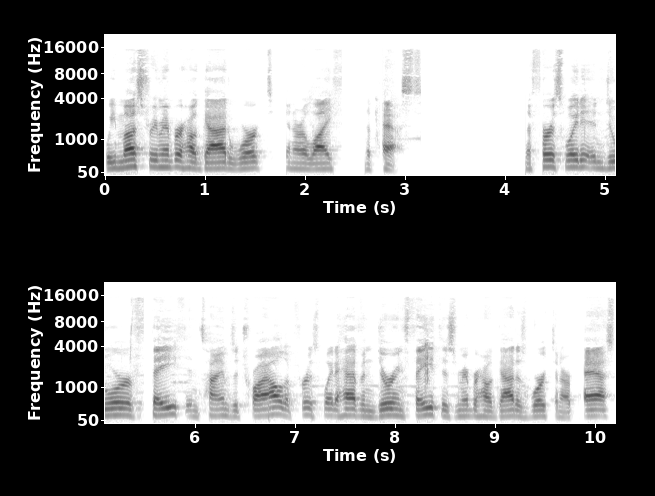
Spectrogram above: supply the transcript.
We must remember how God worked in our life in the past. The first way to endure faith in times of trial, the first way to have enduring faith is remember how God has worked in our past.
